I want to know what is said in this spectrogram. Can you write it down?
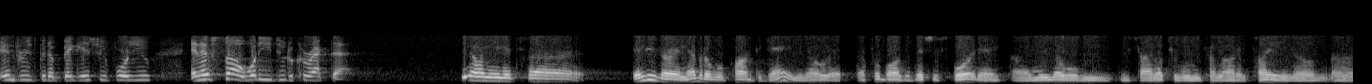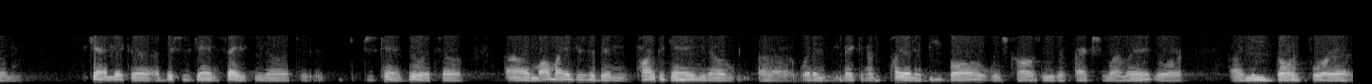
injuries been a big issue for you? And if so, what do you do to correct that? You know, I mean, it's uh, injuries are an inevitable part of the game. You know, uh, football is a vicious sport, and um, we know what we we sign up to when we come out and play. You know, um, you can't make a, a vicious game safe. You know, it's, it just can't do it. So um, all my injuries have been part of the game. You know, uh, whether it be making a play on a deep ball, which caused me to fracture my leg, or uh, me going for a,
